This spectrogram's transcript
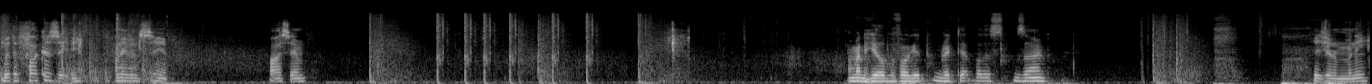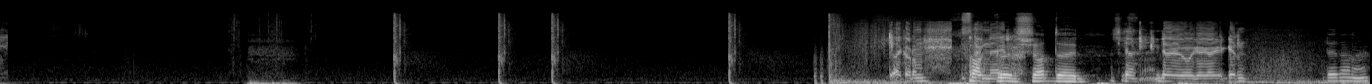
Where the fuck is he? I can't even see him. I him. I'm gonna heal before I get wrecked out by this zone. He's got a mini. I got him. Fuck, good shot, dude. That's Go, go, go, go, go, get him. Dead, I know.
